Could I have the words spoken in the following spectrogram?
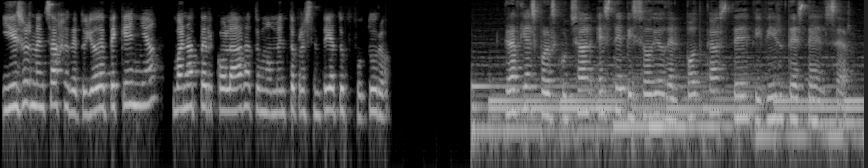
y esos mensajes de tu yo de pequeña van a percolar a tu momento presente y a tu futuro. Gracias por escuchar este episodio del podcast de Vivir desde el Ser.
